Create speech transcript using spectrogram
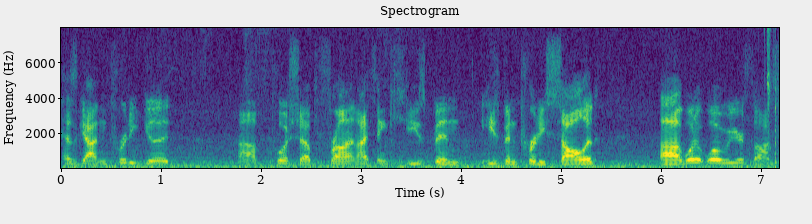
has gotten pretty good uh, push up front. I think he's been he's been pretty solid. Uh, what what were your thoughts?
